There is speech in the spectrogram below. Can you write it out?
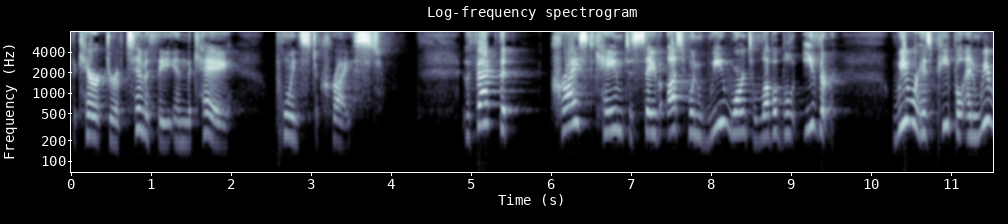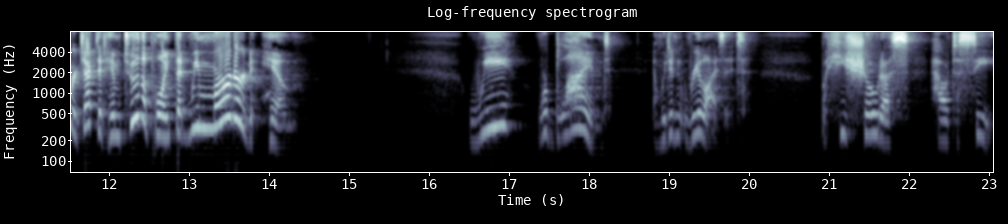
the character of Timothy in the Cay points to Christ. The fact that Christ came to save us when we weren't lovable either. We were his people and we rejected him to the point that we murdered him. We were blind and we didn't realize it, but he showed us how to see.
